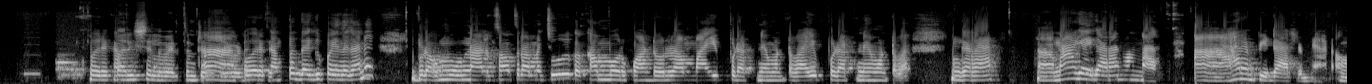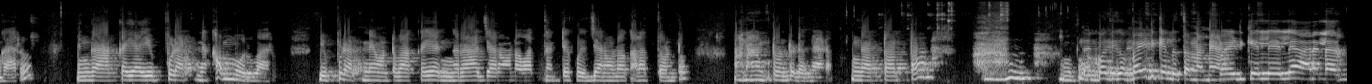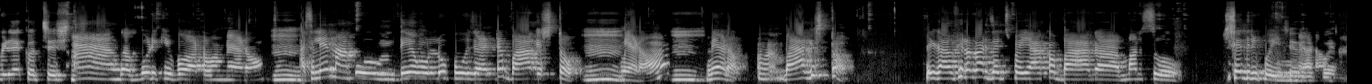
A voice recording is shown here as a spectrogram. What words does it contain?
పరీక్షలు పెడుతుంటారు. కోరిక అంతా తగ్గిపోయింది కానీ ఇప్పుడు ఒక మూడు నాలుగు సంవత్సరాల నుంచి ఊరిక కమ్మూరుకు అంటారు అమ్మ ఇప్పుడు అట్నే ఉంటావా ఇప్పుడు అట్నే ఉంటావా. ఇంకా రా నాగయ్య గారు అని ఉన్నారు. ఆర్ఎంపీ డాక్టర్ మేడం గారు. ఇంకా అక్కయ్య ఎప్పుడు అట్నే కమ్మూరు వారు ఎప్పుడు అట్నే ఉంటావు అక్కయ్య? ఇంకా రా జనంలో వస్తుంటే కొద్ది జనంలో కలుస్తుంటావు అని అంటుంటాడు మేడం. ఇంకా అట్ట అట్ట కొద్దిగా బయటికి వెళ్తున్నా మేడం బయటికి వెళ్ళి వెళ్ళి ఆర్ఎల్ఆర్ మీడియాకి ఇంకా గుడికి పోవటం మేడం. అసలే నాకు దేవుళ్ళు పూజ అంటే బాగా ఇష్టం. మేడం. మేడం బాగా ఇష్టం ఇక పిల్లగాడు చచ్చిపోయాక బాగా మనసు చెదిరిపోయింది మేడం చెదిరిపోయింది.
